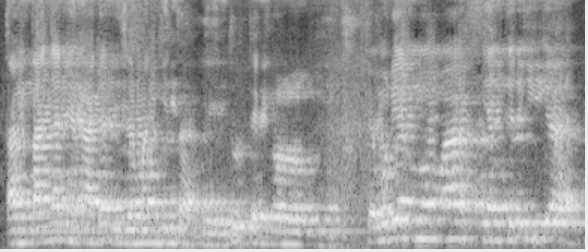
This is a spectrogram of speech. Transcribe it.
tantangan yang ada di zaman kita yaitu teknologi. Kemudian mohon maaf yang ketiga,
